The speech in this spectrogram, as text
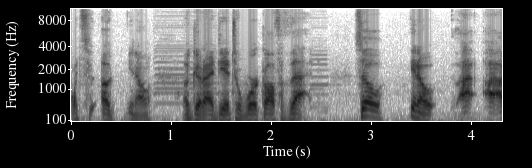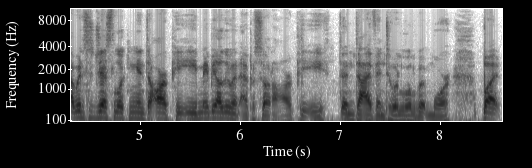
it's a, you know a good idea to work off of that. So you know I, I would suggest looking into RPE. Maybe I'll do an episode on RPE and dive into it a little bit more. But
